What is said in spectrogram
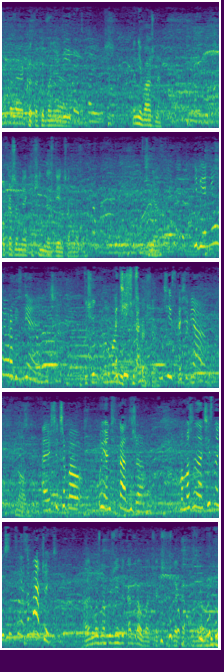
jest daleko, to chyba nie. Widać to już. No nieważne. Pokażemy jakieś inne zdjęcia może. Czy nie? Nie wiem, ja nie umiem robić zdjęć. Się normalnie Naciska, ściska się. naciska się, wiem. No. Ale jeszcze trzeba ująć w kadrze. Bo można nacisnąć i nic nie zobaczyć. Ale można później wykadrować, jak się źle zrobi.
